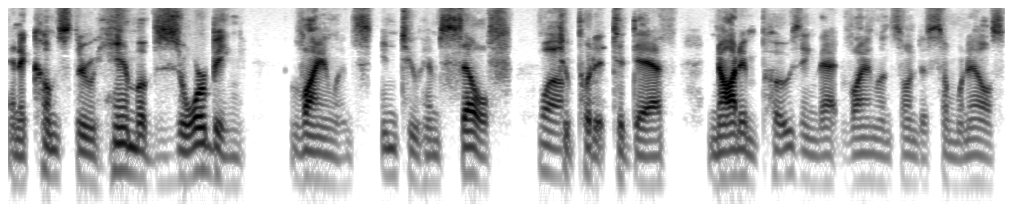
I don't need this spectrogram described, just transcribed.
and it comes through Him absorbing violence into Himself wow. to put it to death, not imposing that violence onto someone else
